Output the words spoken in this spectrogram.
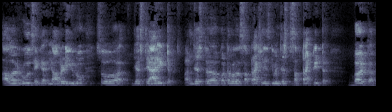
our rules already you know. So uh, just add it and just uh, whatever the subtraction is given just subtract it but uh,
